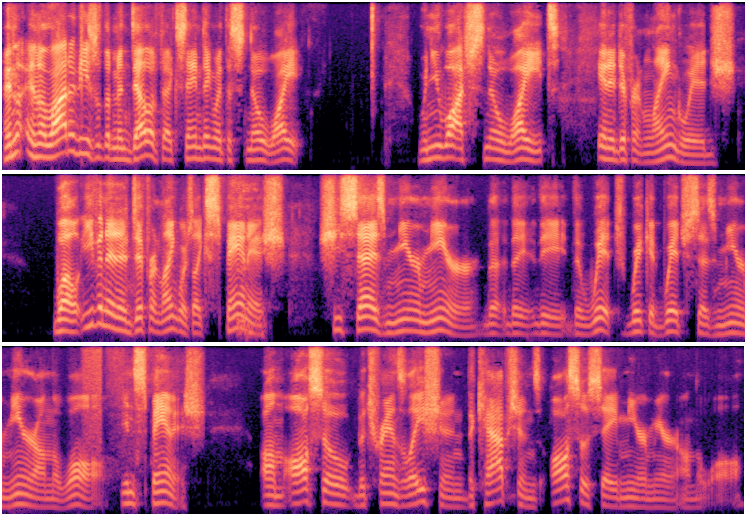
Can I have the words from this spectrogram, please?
and, and a lot of these with the mandela effect same thing with the snow white. When you watch snow white in a different language well even in a different language like spanish she says mirror mirror the the the the witch wicked witch says mirror mirror on the wall in spanish um also the translation the captions also say mirror mirror on the wall.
